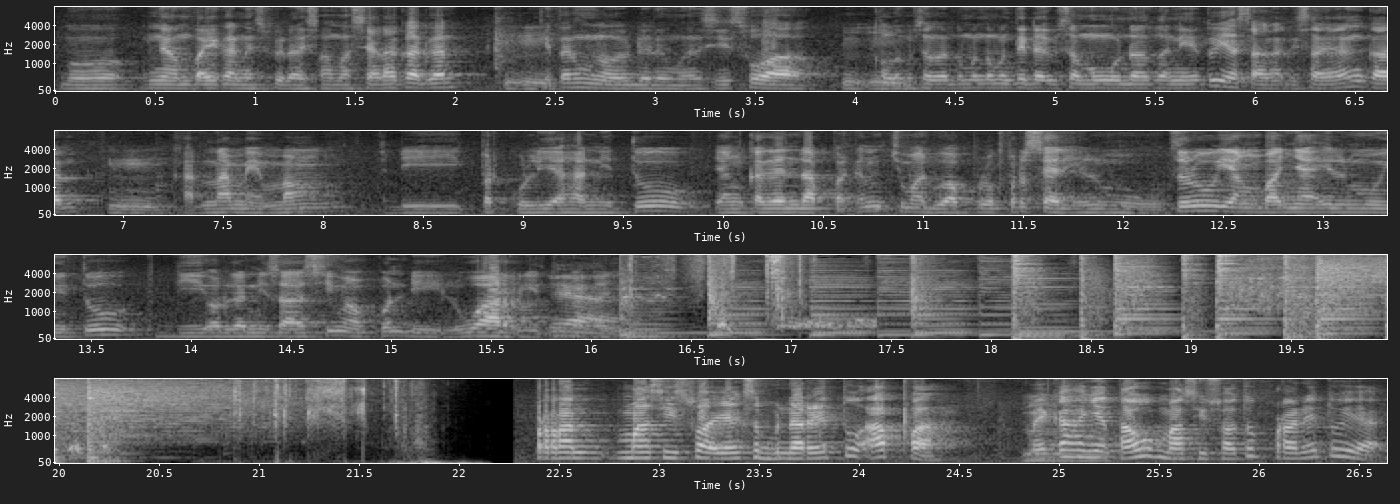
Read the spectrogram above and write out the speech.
menyampaikan inspirasi masyarakat kan Mm-mm. kita melalui dari mahasiswa kalau misalnya teman-teman tidak bisa menggunakannya itu ya sangat disayangkan Hmm. karena memang di perkuliahan itu yang kalian dapatkan cuma 20% ilmu. Justru yang banyak ilmu itu di organisasi maupun di luar gitu Ya. katanya. peran mahasiswa yang sebenarnya itu apa? Mereka hanya tahu mahasiswa itu perannya itu ya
